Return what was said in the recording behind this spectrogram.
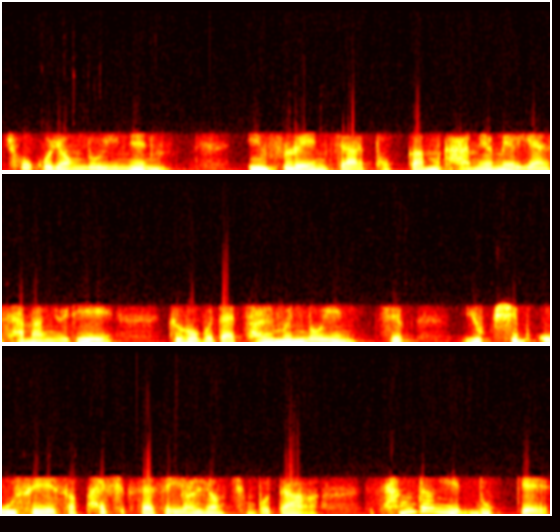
초고령 노인은 인플루엔자 독감 감염에 의한 사망률이 그거보다 젊은 노인, 즉 65세에서 84세 연령층보다 상당히 높게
